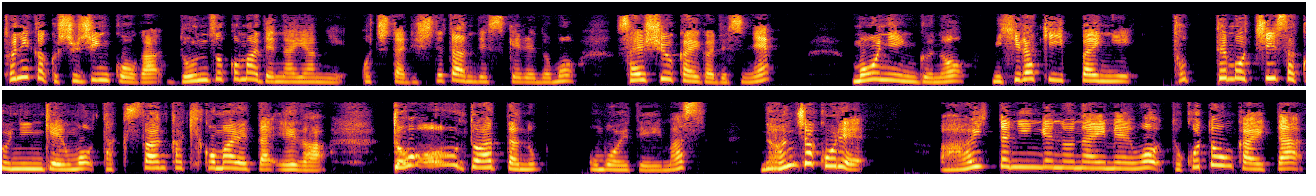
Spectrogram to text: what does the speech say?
とにかく主人公がどん底まで悩み、落ちたりしてたんですけれども、最終回がですね、モーニングの見開きいっぱいに、とっても小さく人間をたくさん書き込まれた絵が、ドーンとあったの、覚えています。なんじゃこれああいった人間の内面をとことん書いた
